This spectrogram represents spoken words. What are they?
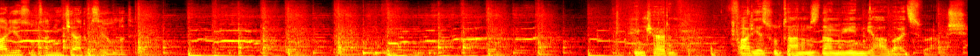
Arya Sultan hünkârımıza yolladı. Hünkârım, Farya Sultanımızdan mühim bir havadis varmış.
